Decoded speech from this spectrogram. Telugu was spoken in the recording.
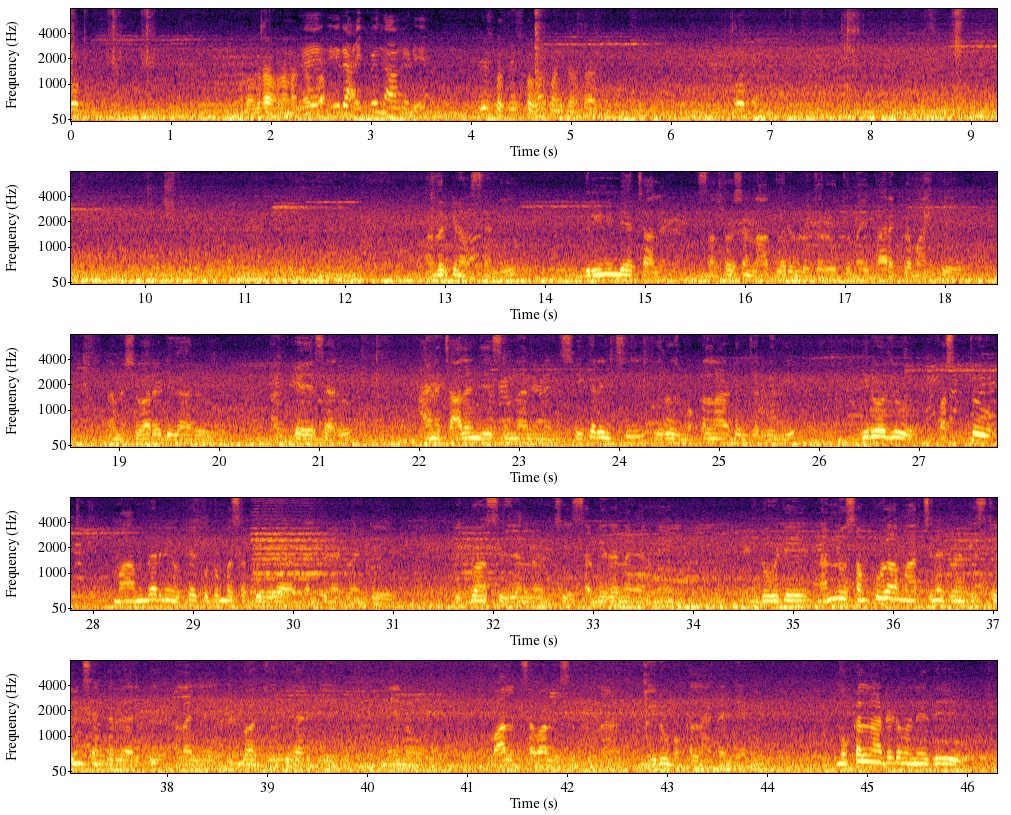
ఫోటోగ్రాఫర్ అన్న. ఇది అయిపోయింది ఆల్రెడీ తీసుకో తీసుకో కొంచెం సార్. ఓకే. అందరికీ నమస్తే అండి. Green India challenge. సంతోషం ఆధ్వర్యంలో జరుగుతున్న ఈ కార్యక్రమానికి నన్ను శివారెడ్డి గారు ఎంపిక చేశారు. ఆయన ఛాలెంజ్ చేసిన దాన్ని నేను స్వీకరించి ఈరోజు మొక్కలు నాటడం జరిగింది. ఈరోజు ఫస్ట్ మా అందరినీ ఒకే కుటుంబ సభ్యులుగా కలిపినటువంటి బిగ్ బాస్ సీజన్ నుంచి సమీర్ అన్న గారిని ఇంకొకటి నన్ను సంపుగా మార్చినటువంటి స్టేన్ శంకర్ గారికి అలాగే బిగ్ బాస్ జ్యోతి గారికి నేను వాళ్ళకి సవాల్ విసురుతున్నా. మీరు మొక్కలు నాటండి అని. మొక్కలు నాటడం అనేది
